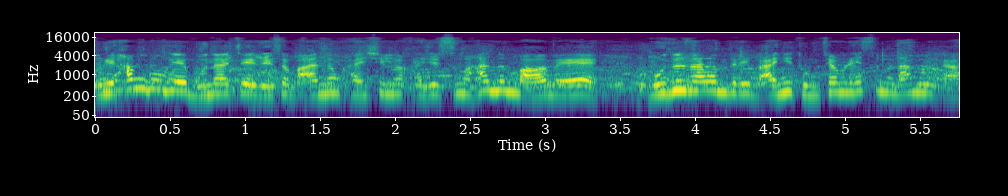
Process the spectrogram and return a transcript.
우리 한국의 문화재에 대해서 많은 관심을 가졌으면 하는 마음에 모든 사람들이 많이 동참을 했으면 합니다.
